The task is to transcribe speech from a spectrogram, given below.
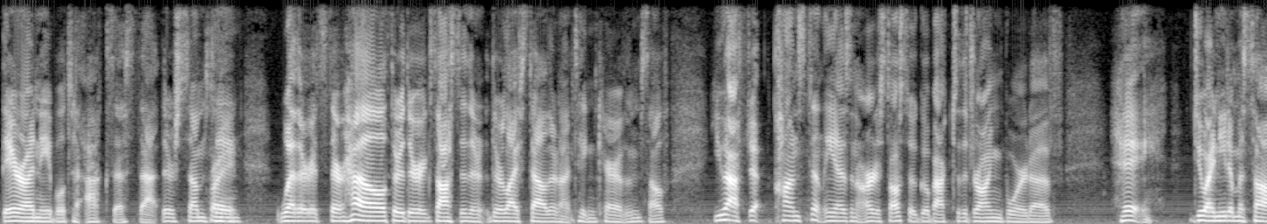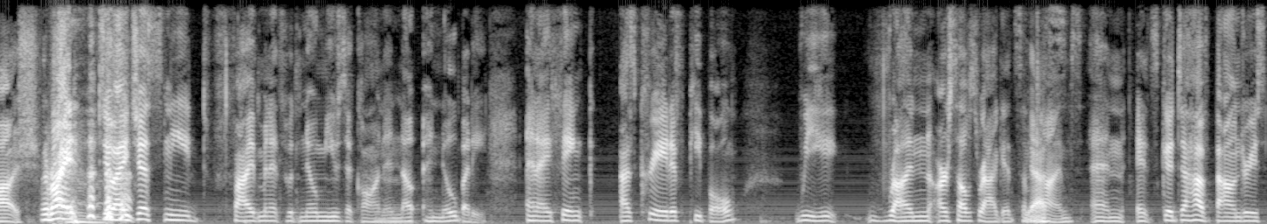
they're unable to access that. There's something, Right. whether it's their health or they're exhausted, their, their lifestyle, they're not taking care of themselves. You have to constantly, as an artist, also go back to the drawing board of, hey, do I need a massage? Right. do I just need five minutes with no music on and no and nobody? And I think as creative people, we run ourselves ragged sometimes, and it's good to have boundaries,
